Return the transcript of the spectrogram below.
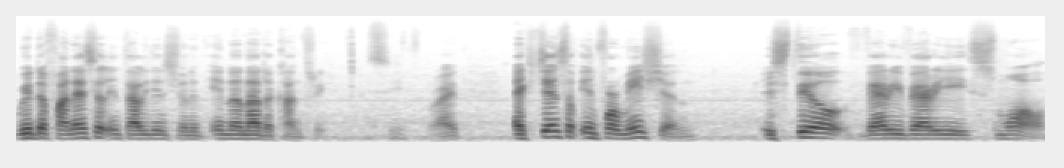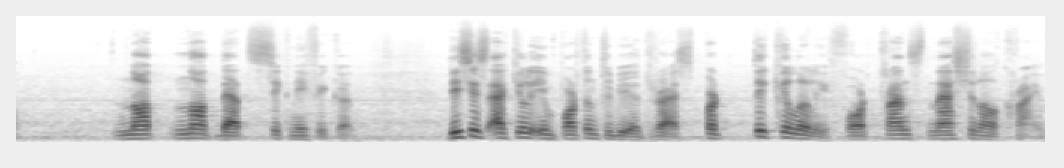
with the financial intelligence unit in another country I see. right? Exchange of information is still very, very small, not, not that significant. This is actually important to be addressed, particularly for transnational crime.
